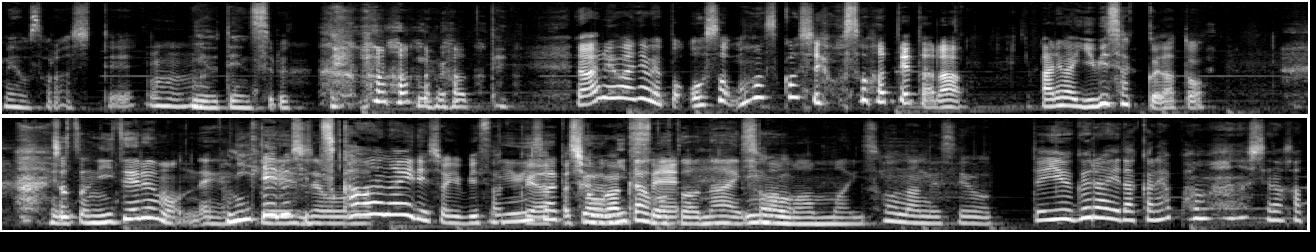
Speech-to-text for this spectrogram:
目をそらしてうん。入店するっていうのがあって。あれはでもやっぱおそもう少し 教わってたらあれは指サックだと。ちょっと似てるもんね似てるし使わないでしょ指サック。やっぱ小学ック見たこ生とないそう。今もあんまり。そうなんですよ。っていうぐらいだからやっぱあんま話してなかっ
